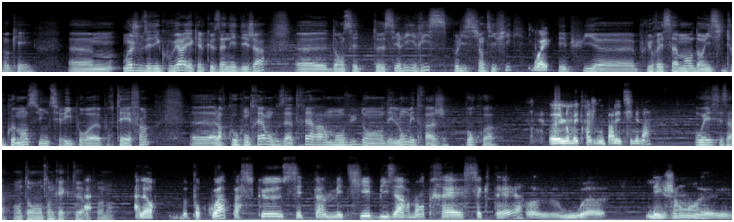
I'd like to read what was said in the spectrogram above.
Ok. Moi, je vous ai découvert il y a quelques années déjà dans cette série RIS, Police Scientifique. Ouais. Et puis plus récemment dans Ici tout commence, une série pour, pour TF1. Euh, alors qu'au contraire, on vous a très rarement vu dans des longs métrages. Pourquoi? Long métrage, vous parlez de cinéma? Oui, c'est ça, en tant, en tant qu'acteur, Ah. vraiment. Alors, pourquoi? Parce que c'est un métier bizarrement très sectaire, euh, où euh, les gens euh,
